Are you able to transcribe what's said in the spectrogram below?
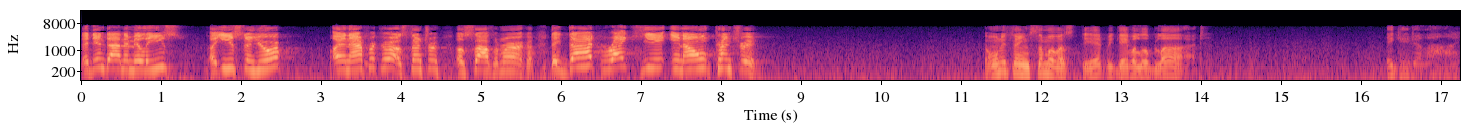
they didn't die in the Middle East, or Eastern Europe, or in Africa, or Central or South America. They died right here in our own country. The only thing some of us did, we gave a little blood. They gave their lives.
